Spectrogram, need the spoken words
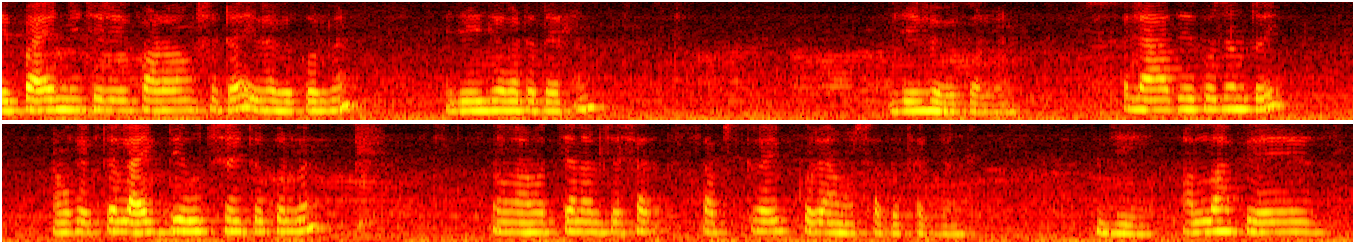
এই পায়ের নিচের এই পাড়া অংশটা এইভাবে করবেন। যে এই জায়গাটা দেখেন যেইভাবে করবেন। তাহলে আজ এ পর্যন্তই। আমাকে একটা লাইক দিয়ে উৎসাহিত করবেন এবং আমার চ্যানেলটা সাবস্ক্রাইব করে আমার সাথে থাকবেন। জি, আল্লাহ হাফেজ।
